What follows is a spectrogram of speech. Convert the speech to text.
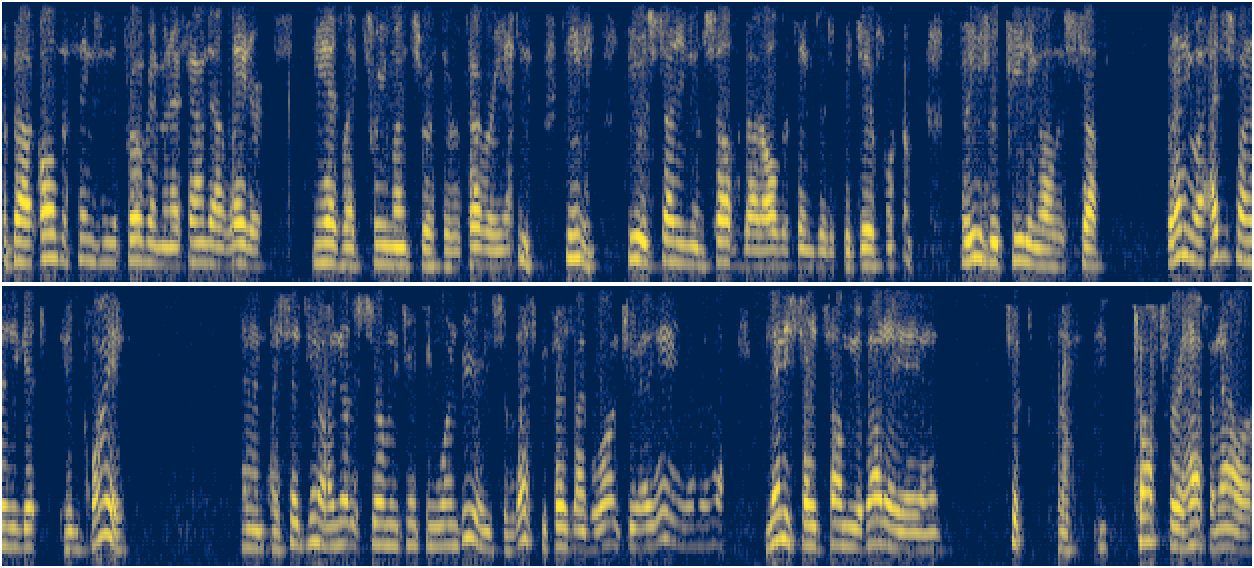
about all the things in the program, and I found out later he had like three months worth of recovery, and he he was studying himself about all the things that it could do for him. So he was repeating all this stuff. But anyway, I just wanted to get him quiet. And I said, you know, I noticed you're only drinking one beer. And he said, well, that's because I belong to AA. And then he started telling me about AA, and it took, like, he talked for a half an hour,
